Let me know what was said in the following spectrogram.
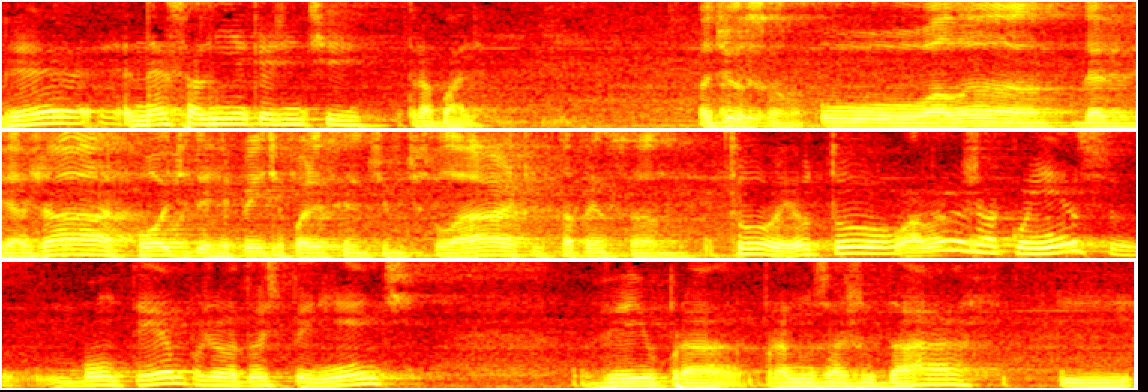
É, é nessa linha que a gente trabalha. Adilson, o Alan deve viajar, pode de repente aparecer no time titular, o que você está pensando? Tô, eu tô, o Alan eu já conheço um bom tempo, jogador experiente, veio para nos ajudar e,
